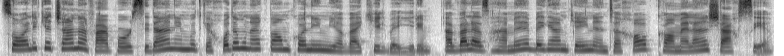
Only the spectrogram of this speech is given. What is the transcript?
سوالی که چند نفر پرسیدن این بود که خودمون اقدام کنیم یا وکیل بگیریم. اول از همه بگم که این انتخاب کاملا شخصیه.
